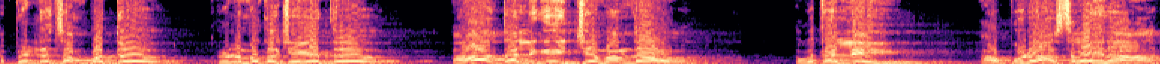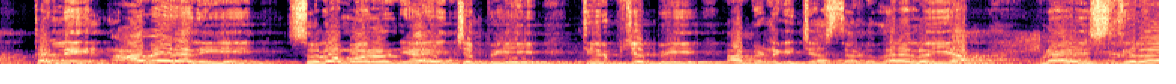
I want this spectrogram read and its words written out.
ఆ బిడ్డ చంపొద్దు రెండు మొక్కలు చేయొద్దు ఆ తల్లికి ఇచ్చే మందో ఒక తల్లి అప్పుడు అసలైన తల్లి ఆమెనని సులోమోను న్యాయం చెప్పి తీర్పు చెప్పి ఆ బిడ్డకి ఇచ్చేస్తాడు. హలోయ్య ప్రైస్తులా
